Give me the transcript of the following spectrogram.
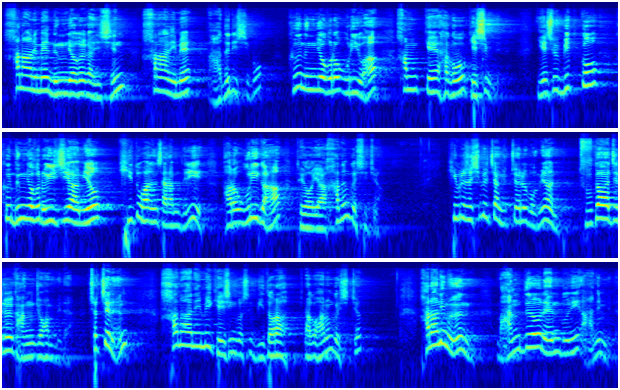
하나님의 능력을 가지신 하나님의 아들이시고 그 능력으로 우리와 함께 하고 계십니다. 예수 믿고 그 능력을 의지하며 기도하는 사람들이 바로 우리가 되어야 하는 것이죠. 히브리서 11장 6절을 보면 두 가지를 강조합니다. 첫째는 하나님이 계신 것을 믿어라 라고 하는 것이죠. 하나님은 만들어낸 분이 아닙니다.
